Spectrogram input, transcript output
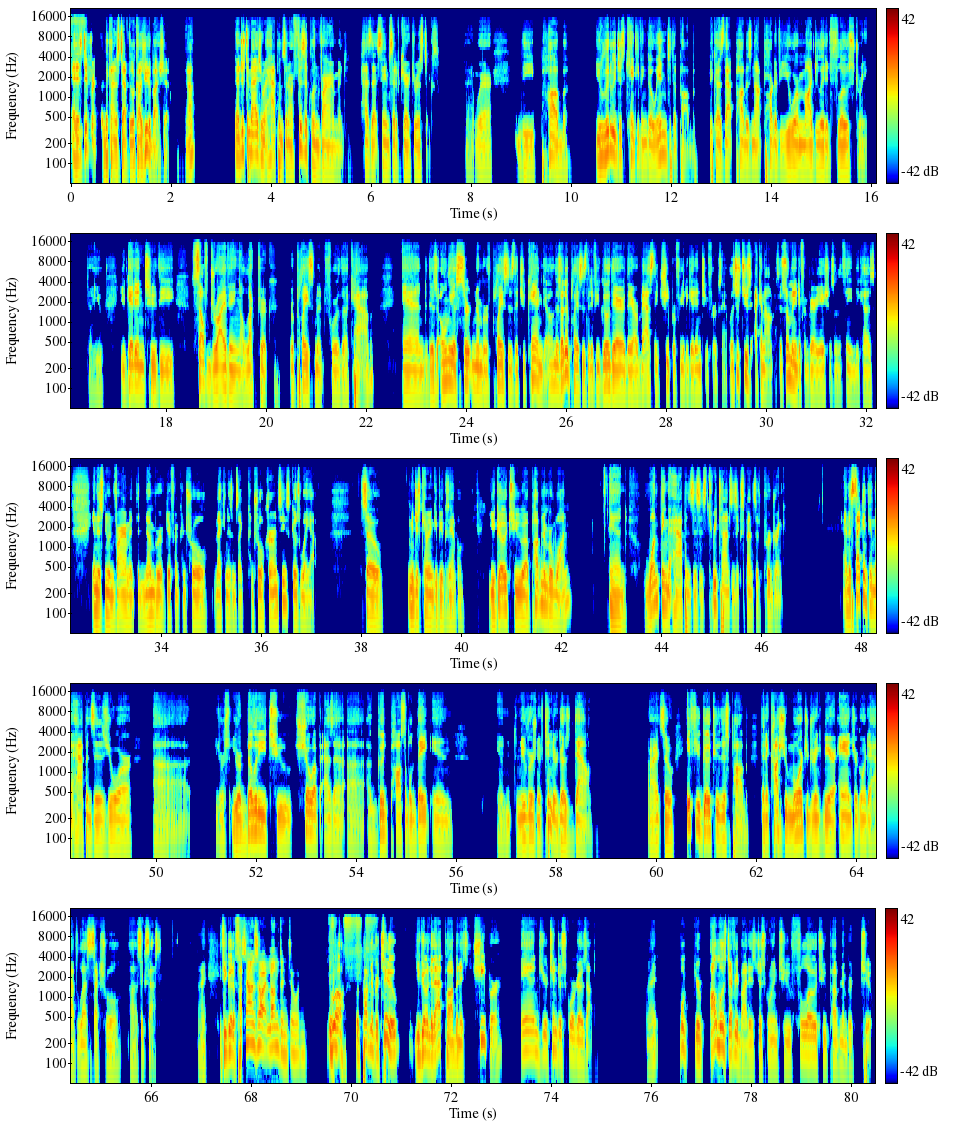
And it's different than the kind of stuff that will cause you to buy shit. Yeah. Now, just imagine what happens in our physical environment has that same set of characteristics, right? where the pub you literally just can't even go into the pub because that pub is not part of your modulated flow stream. You know, you you get into the self-driving electric replacement for the cab and there's only a certain number of places that you can go and there's other places that if you go there they are vastly cheaper for you to get into for example. Let's just use economics. There's so many different variations on the theme because in this new environment the number of different control mechanisms like control currencies goes way up. So let me just come and give you an example. You go to uh, pub number one, and one thing that happens is it's three times as expensive per drink. And the second thing that happens is your uh, your your ability to show up as a, a, a good possible date in you know the new version of Tinder goes down. All right. So if you go to this pub, then it costs you more to drink beer and you're going to have less sexual uh, success. All right. If you go to pub- sounds like London, Jordan. Well, with pub number two, you go into that pub and it's cheaper and your Tinder score goes up. Right. Well, you're almost everybody is just going to flow to pub number two.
